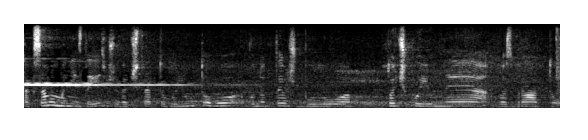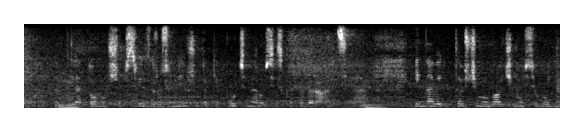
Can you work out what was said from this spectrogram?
Так само мені здається, що 24 лютого воно теж було точкою невозврату для того, щоб світ зрозумів, що таке Путін і Російська Федерація. І навіть те, що ми бачимо сьогодні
